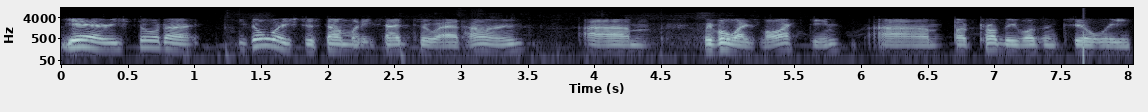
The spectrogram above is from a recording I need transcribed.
Yeah, he's sort of he's always just done what he's had to at home. Um, we've always liked him, um, but probably wasn't until we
